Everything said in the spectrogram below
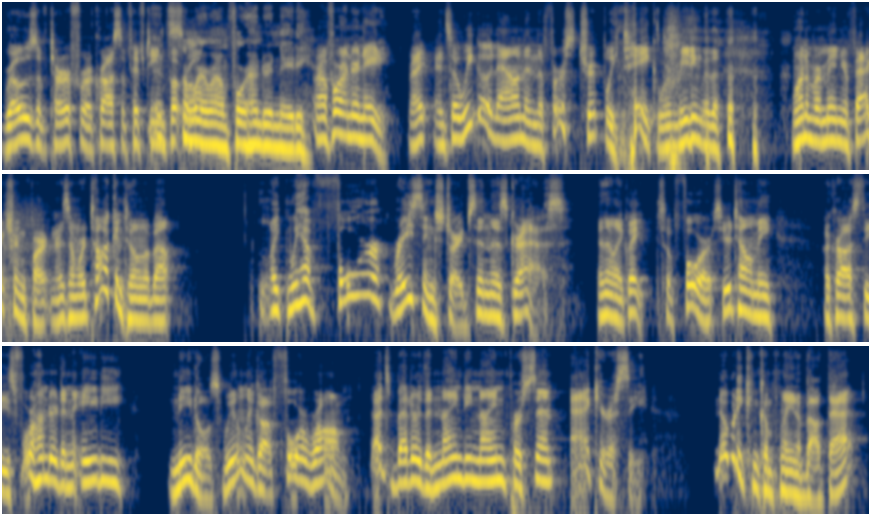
rows of turf are across a 15 It's foot somewhere roll? around 480. around 480, right? And so we go down, and the first trip we take, we're meeting with a, one of our manufacturing partners, and we're talking to them about like we have four racing stripes in this grass, and they're like, "Wait, so four? So you're telling me across these 480 needles, we only got four wrong? That's better than 99% accuracy. Nobody can complain about that."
